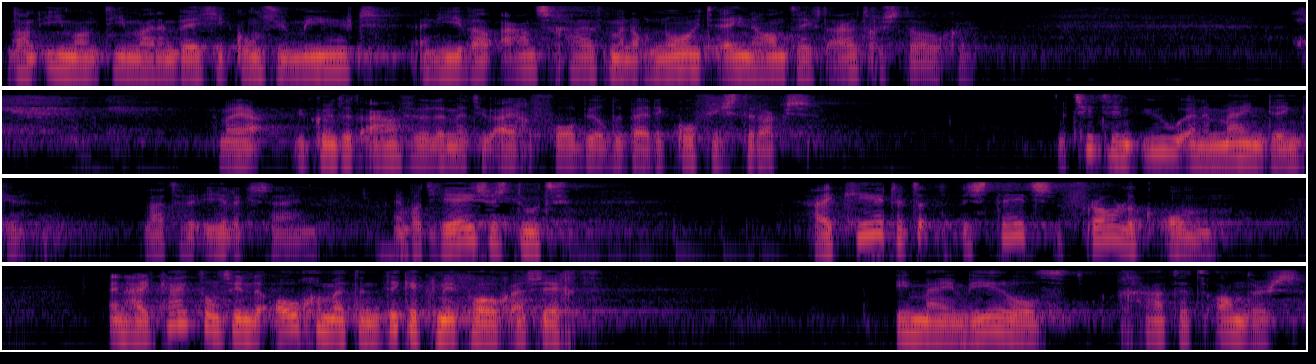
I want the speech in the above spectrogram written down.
dan iemand die maar een beetje consumeert en hier wel aanschuift, maar nog nooit één hand heeft uitgestoken? Nou ja, u kunt het aanvullen met uw eigen voorbeelden bij de koffie straks. Het zit in uw en in mijn denken. Laten we eerlijk zijn. En wat Jezus doet, hij keert het steeds vrolijk om. En hij kijkt ons in de ogen met een dikke knipoog en zegt, in mijn wereld gaat het anders.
